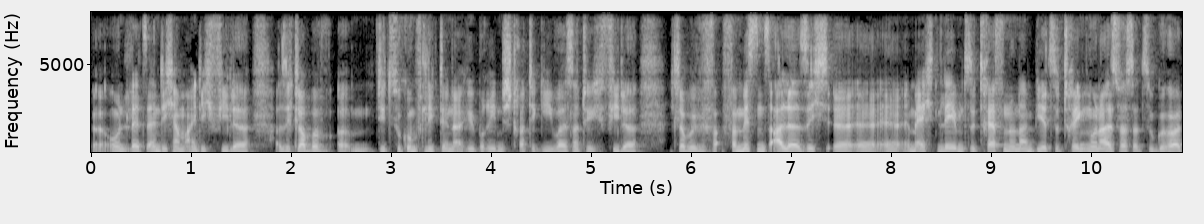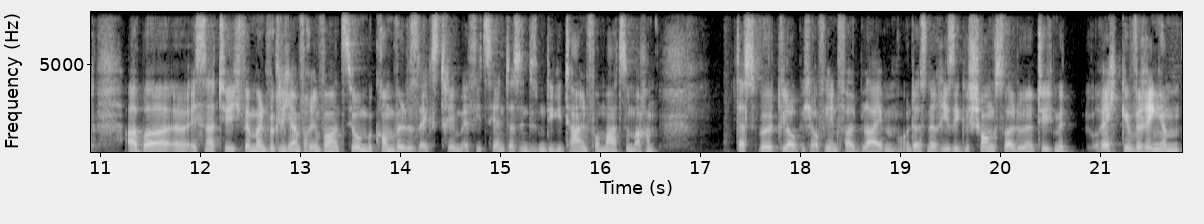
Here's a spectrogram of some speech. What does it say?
äh, und letztendlich haben eigentlich viele, also ich glaube, ähm, die Zukunft liegt in der hybriden Strategie, weil es natürlich viele, ich glaube, wir vermissen es alle, sich äh, äh, im echten Leben zu treffen und ein Bier zu trinken und alles, was dazugehört. Aber äh, ist natürlich, wenn man wirklich einfach Informationen bekommen will, ist es extrem effizient, das in diesem digitalen Format zu machen das wird, glaube ich, auf jeden Fall bleiben. Und das ist eine riesige Chance, weil du natürlich mit recht geringem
